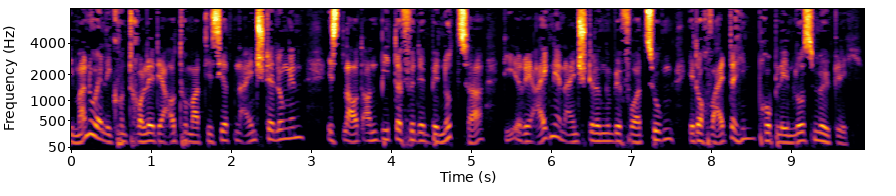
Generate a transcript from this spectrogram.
Die manuelle Kontrolle der automatisierten Einstellungen ist laut Anbieter für den Benutzer, die ihre eigenen Einstellungen bevorzugen, jedoch weiterhin problemlos möglich.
